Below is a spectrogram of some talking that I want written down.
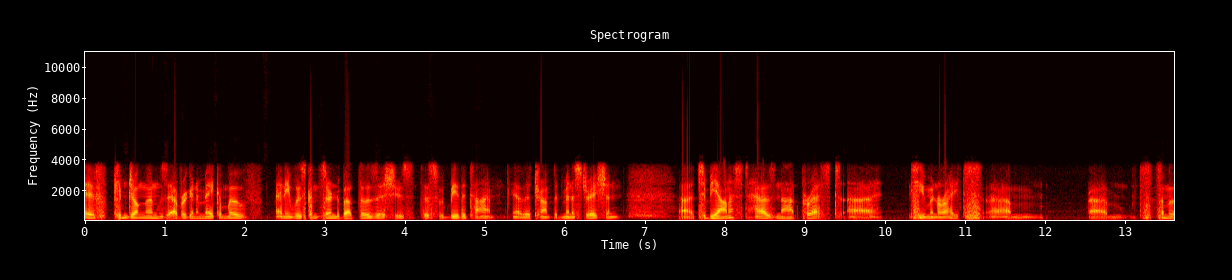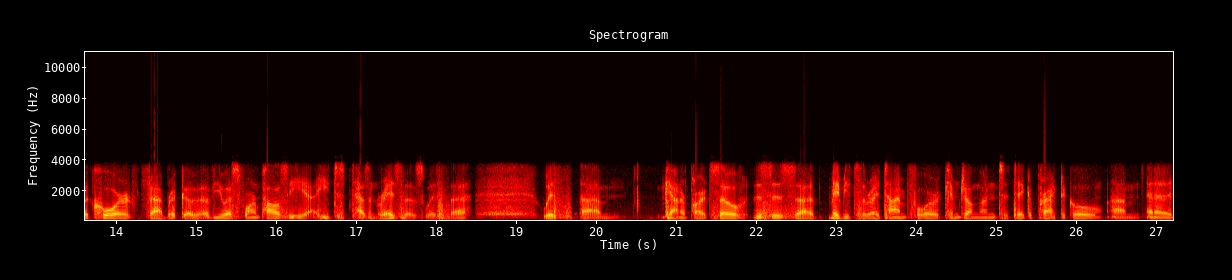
if Kim Jong Un was ever going to make a move and he was concerned about those issues, this would be the time. You know, the Trump administration, uh, to be honest, has not pressed uh, human rights. Um, um, some of the core fabric of, of U.S. foreign policy, he, he just hasn't raised those with uh, with um, counterparts. So this is uh, maybe it's the right time for Kim Jong Un to take a practical um, and a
